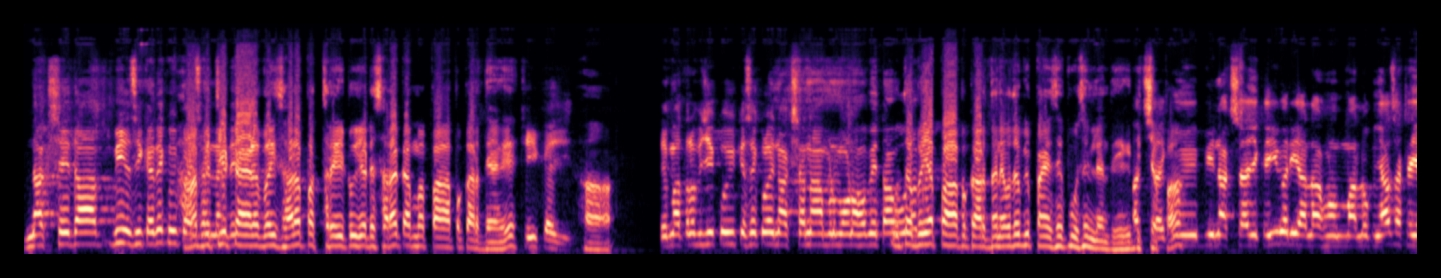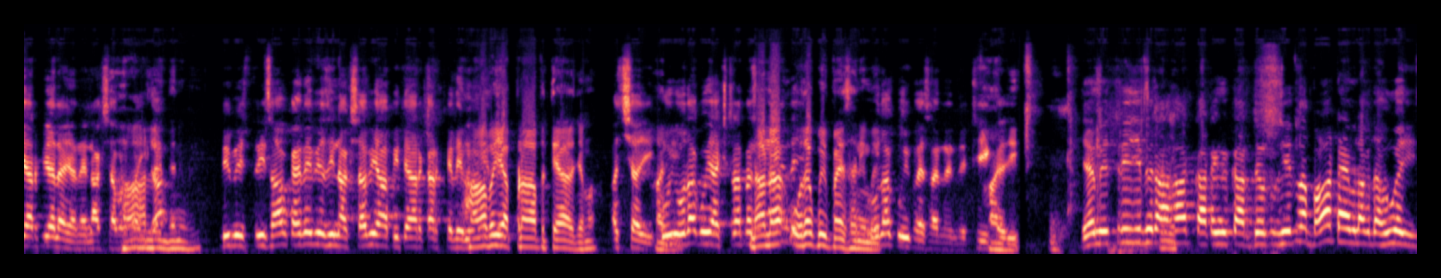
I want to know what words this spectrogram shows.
ਨਕਸ਼ੇ ਦਾ ਵੀ ਅਸੀਂ ਕਹਿੰਦੇ ਕੋਈ ਹਾਂ ਪੈਸਾ ਵਿੱਚ ਲੈਂਦੇ। ਟਾਇਲ ਬਈ ਸਾਰਾ ਪੱਥਰ ਏ ਟੂ ਜ਼ੈਡ ਸਾਰਾ ਕੰਮ ਆਪਾਂ ਆਪ ਕਰ ਦਿਆਂਗੇ। ਠੀਕ ਹੈ ਜੀ। ਹਾਂ। ਤੇ ਮਤਲਬ ਜੇ ਕੋਈ ਕਿਸੇ ਕੋਲੇ ਨਕਸ਼ਾ ਨਾ ਬਣਵਾਉਣਾ ਹੋਵੇ ਤਾਂ ਉਹ ਤਾਂ ਬਈ ਆਪਾਂ ਆਪ ਕਰ ਦਿੰਦੇ ਉਹਦੇ ਕੋਈ ਪੈਸੇ ਪੂਸੇ ਨਹੀਂ ਲੈਂਦੇ ਹੈਗੇ ਵਿੱਚ ਅੱਛਾ ਆਪਾਂ। ਕੋਈ ਵੀ ਨਕਸ਼ਾ ਜੇ ਕਈ ਵਾਰੀ ਆਲਾ ਹੁਣ ਮੰਨ ਲਓ 50 60000 ਰੁਪਇਆ ਲੈ ਜਾਂਦੇ ਨਕਸ਼ਾ ਹਾਂ ਬਣਵਾਈ ਦਾ। ਲੈਂਦੇ ਨੇ ਬਈ। ਵੀ ਮਿਸਤਰੀ ਸਾਹਿਬ ਕਹਿੰਦੇ ਵੀ ਅਸੀਂ ਨਕਸ਼ਾ ਵੀ ਆਪ ਹੀ ਤਿਆਰ ਕਰਕੇ ਹਾਂ ਦੇਵਾਂਗੇ ਬਈ ਆਪਣਾ ਆਪ ਤਿਆਰ ਜਮਾ। ਅੱਛਾ ਜੀ ਹਾਂਜੀ। ਕੋਈ ਉਹਦਾ ਕੋਈ ਐਕਸਟਰਾ ਪੈਸਾ ਨਾ ਨਾ ਲੈਂਦੇ? ਉਹਦਾ ਕੋਈ ਪੈਸਾ ਨਹੀਂ ਬਈ। ਉਹਦਾ ਕੋਈ ਪੈਸਾ ਨਹੀਂ ਲੈਂਦੇ ਠੀਕ ਹੈ ਹਾਂਜੀ। ਜੀ। ਜੇ ਮਿਸਤਰੀ ਜੀ ਫਿਰ ਆਹ ਕਟਿੰਗ ਕਰਦੇ ਹੋ ਤੁਸੀਂ ਇਹਦਾ ਤਾਂ ਬੜਾ ਟਾਈਮ ਲੱਗਦਾ ਹੋਊਗਾ ਜੀ।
